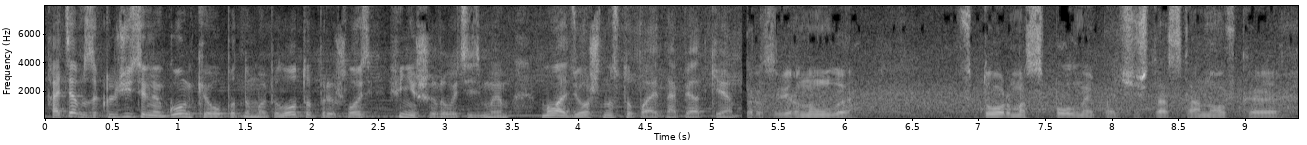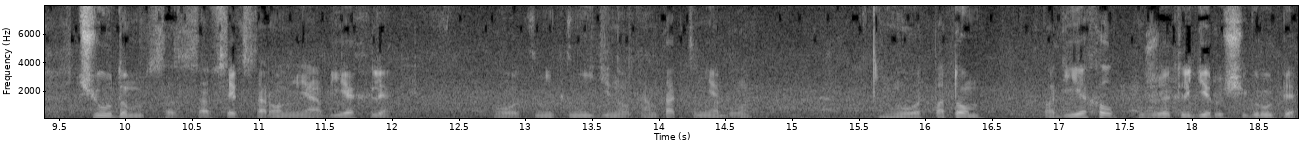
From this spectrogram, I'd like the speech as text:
Хотя в заключительной гонке опытному пилоту пришлось финишировать седьмым. Молодежь наступает на пятки. Развернула в тормоз полная почти что остановка. Чудом со, со всех сторон меня объехали. Вот, ни, ни единого контакта не было. Вот, потом подъехал уже к лидирующей группе.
